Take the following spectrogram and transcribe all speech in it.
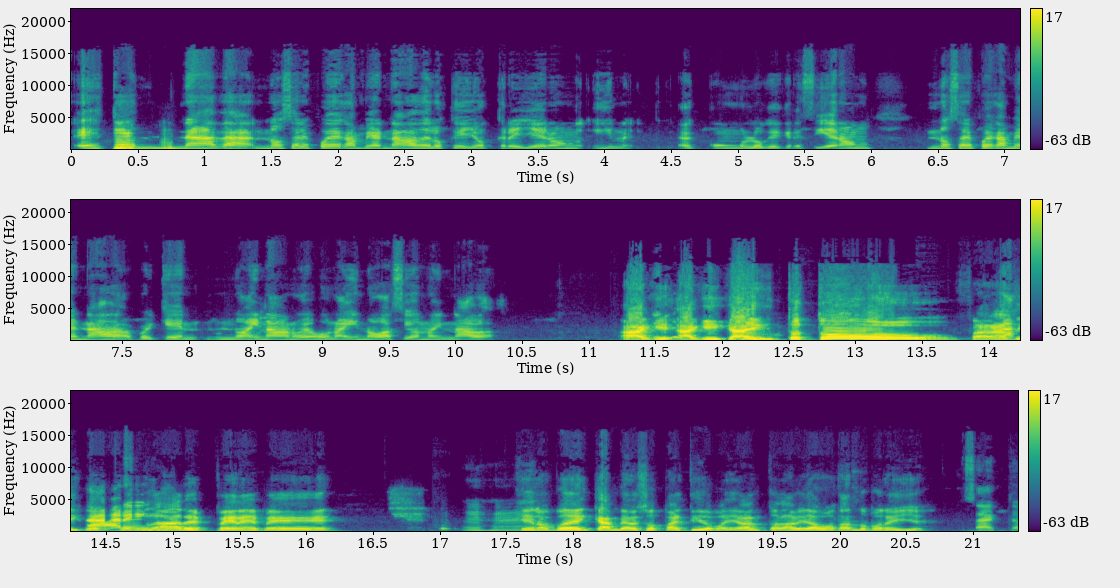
esto nada, no se les puede cambiar nada de lo que ellos creyeron y eh, con lo que crecieron, no se les puede cambiar nada porque no hay nada nuevo, no hay innovación, no hay nada. Aquí, aquí caen todos estos fanáticos populares, PNP, que no pueden cambiar esos partidos porque llevan toda la vida votando por ellos. Exacto.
